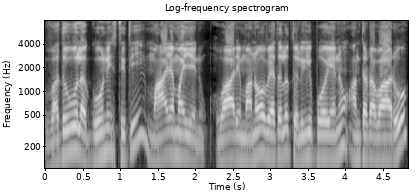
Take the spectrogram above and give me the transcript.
వధువుల గూని స్థితి మాయమయ్యెను. వారి మనోవ్యతలు తొలగిపోయెను. అంతట వారు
